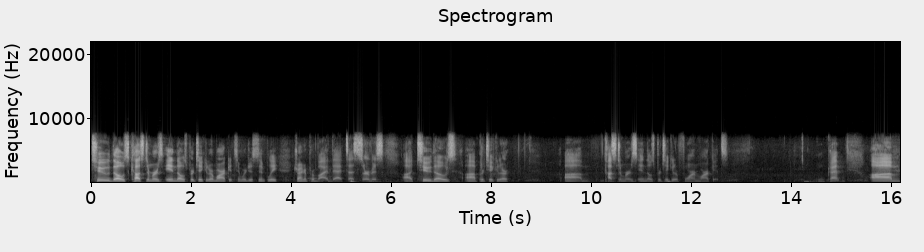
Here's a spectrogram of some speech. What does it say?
to those customers in those particular markets, and we're just simply trying to provide that uh, service uh, to those uh, particular um, customers in those particular foreign markets. Okay. Um,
